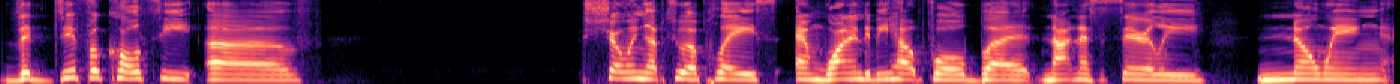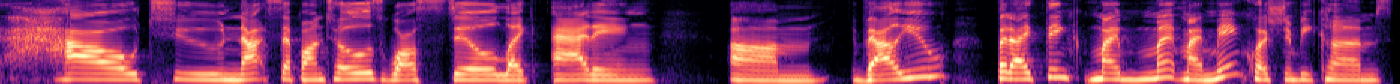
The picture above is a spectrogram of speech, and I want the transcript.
the difficulty of showing up to a place and wanting to be helpful, but not necessarily knowing how to not step on toes while still like adding um value But I think my my, my main question becomes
